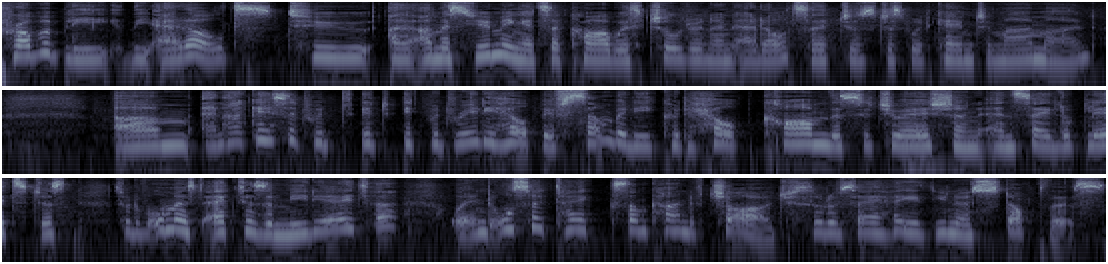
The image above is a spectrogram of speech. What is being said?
probably the adults to I I'm assuming it's a car with children and adults that just just what came to my mind um, and I guess it would it, it would really help if somebody could help calm the situation and say, look, let's just sort of almost act as a mediator, and also take some kind of charge. Sort of say, hey, you know, stop this.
